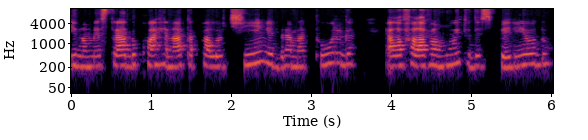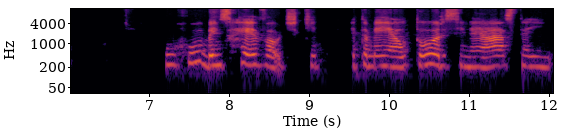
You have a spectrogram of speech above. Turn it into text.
e no mestrado com a Renata Palutini, dramaturga. Ela falava muito desse período. O Rubens Revald, que também é autor, cineasta e,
